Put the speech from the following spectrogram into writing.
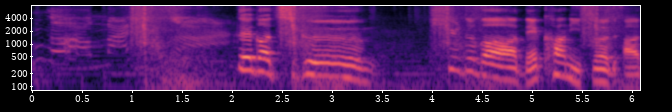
너무 맛있어. 내가 지금 필드가 4칸이 있어야 돼. 아,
